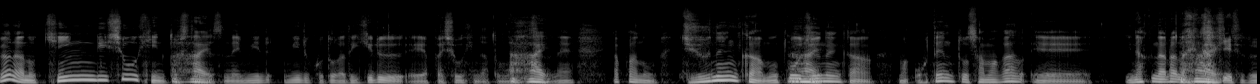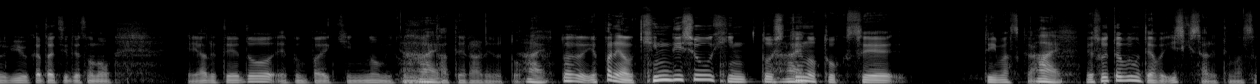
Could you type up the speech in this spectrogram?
いわゆるあの金利商品としてですね、はい、見る見ることができるやっぱり商品だと思うんですよね。はい、やっぱあの10年間向こう10年間、はい、まあ、お天道様が、えー、いなくならない限りという形でその、えー、ある程度、えー、分配金の見込みが立てられると。はい、やっぱりあの金利商品としての特性って言いますか、はい、えそういった部分ってやっぱり意識されてます？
